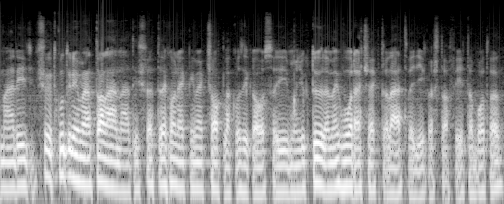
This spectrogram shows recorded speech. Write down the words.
már így, sőt Couturier már talán át is vette, Konekni meg csatlakozik ahhoz, hogy így mondjuk tőle meg Vorácsektől átvegyék a stafétabotot.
